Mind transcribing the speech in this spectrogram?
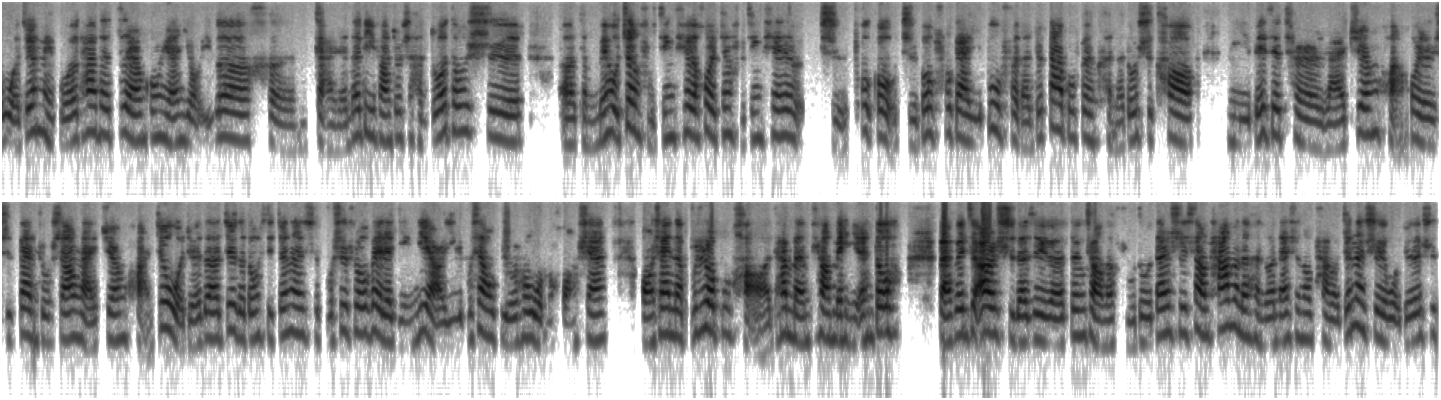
我觉得美国它的自然公园有一个很感人的地方，就是很多都是，呃，怎么没有政府津贴的，或者政府津贴只不够，只够覆盖一部分的，就大部分可能都是靠。你 visitor 来捐款，或者是赞助商来捐款，就我觉得这个东西真的是不是说为了盈利而已，不像比如说我们黄山，黄山的不是说不好啊，它门票每年都 百分之二十的这个增长的幅度，但是像他们的很多 national park 真的是我觉得是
